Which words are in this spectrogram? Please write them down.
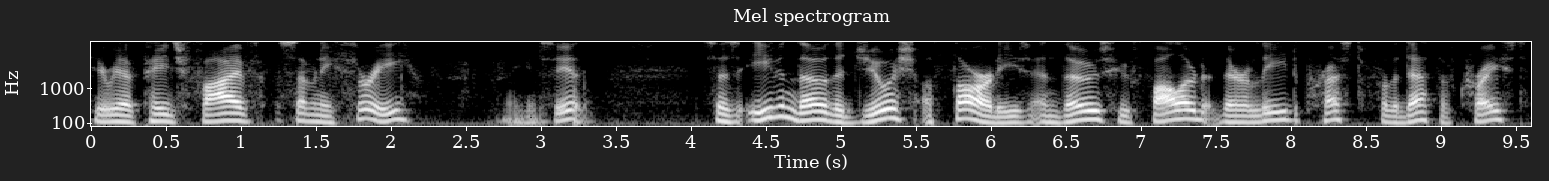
here we have page 573. You can see it. It says, even though the Jewish authorities and those who followed their lead pressed for the death of Christ,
